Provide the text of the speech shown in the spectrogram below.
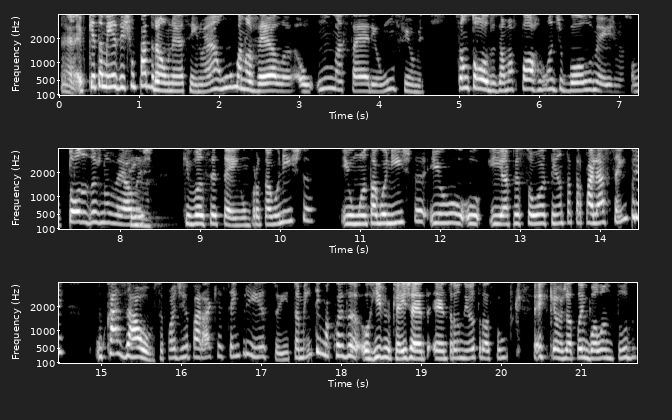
É, é porque também existe um padrão, né? Assim, não é uma novela, ou uma série, ou um filme. São todos, é uma fórmula de bolo mesmo. São todas as novelas Sim. que você tem um protagonista e um antagonista e, o, o, e a pessoa tenta atrapalhar sempre o casal. Você pode reparar que é sempre isso. E também tem uma coisa horrível, que aí já é entrando em outro assunto, que eu já tô embolando tudo,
